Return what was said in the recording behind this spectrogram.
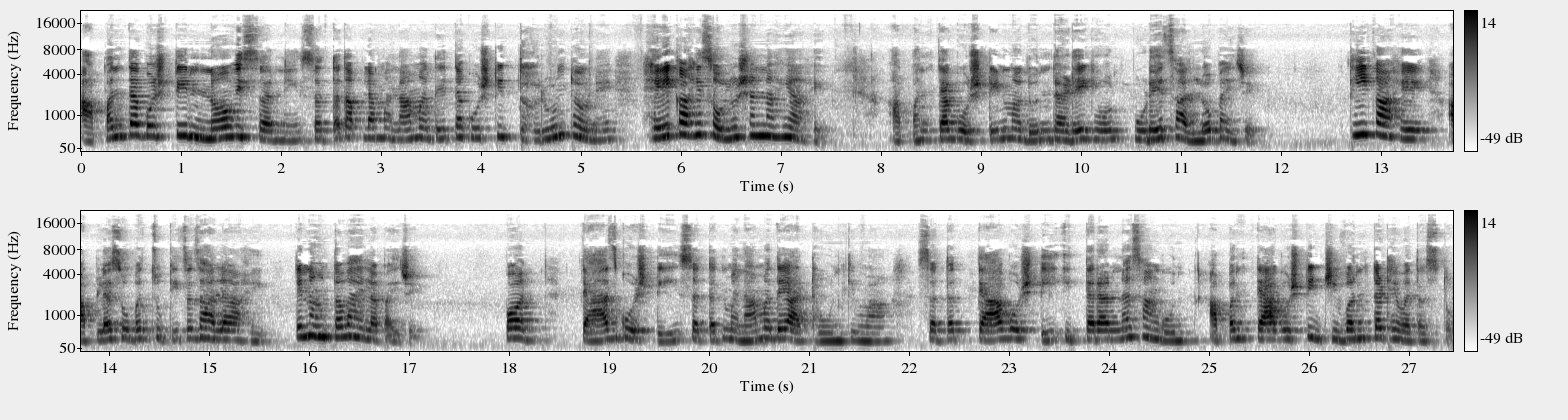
आपण त्या गोष्टी न विसरणे सतत आपल्या मनामध्ये त्या गोष्टी धरून ठेवणे हे काही सोल्युशन नाही आहे. आपण त्या गोष्टींमधून धडे घेऊन पुढे चाललो पाहिजे. ठीक आहे आपल्यासोबत चुकीचं झालं आहे ते नव्हतं व्हायला पाहिजे. पण त्याच गोष्टी सतत मनामध्ये आठवून किंवा सतत त्या गोष्टी इतरांना सांगून आपण त्या गोष्टी जिवंत ठेवत असतो.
